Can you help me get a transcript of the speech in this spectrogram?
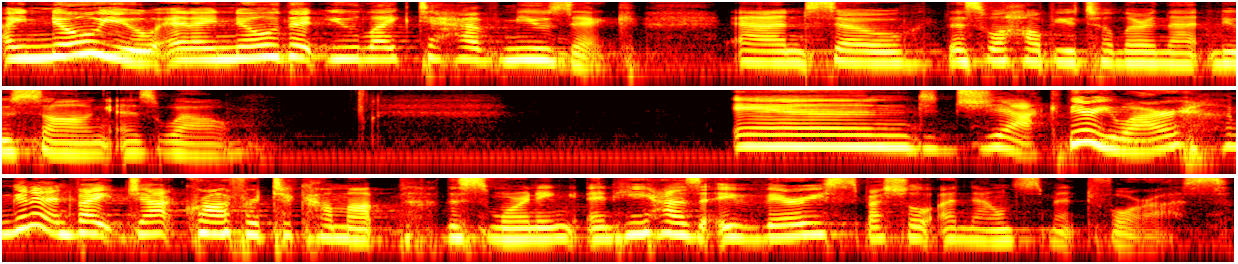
I know you, and I know that you like to have music. And so this will help you to learn that new song as well. And Jack, there you are. I'm going to invite Jack Crawford to come up this morning, and he has a very special announcement for us.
